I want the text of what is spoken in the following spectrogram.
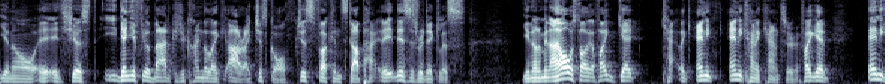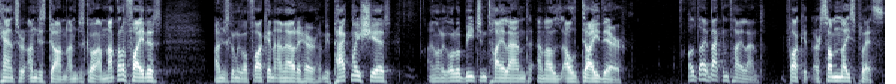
you know, it's just then you feel bad because you're kind of like, all right, just go, just fucking stop. This is ridiculous. You know what I mean? I always thought if I get ca- like any any kind of cancer, if I get any cancer, I'm just done. I'm just going. I'm not going to fight it. I'm just going to go fucking. I'm out of here. Let me pack my shit. I'm going to go to a beach in Thailand and I'll I'll die there. I'll die back in Thailand. Fuck it, or some nice place.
